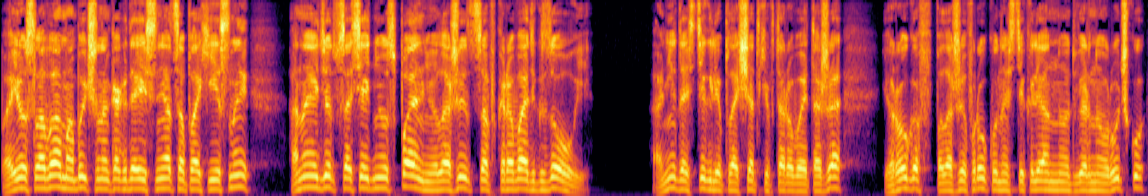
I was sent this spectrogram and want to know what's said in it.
По ее словам, обычно, когда ей снятся плохие сны, она идет в соседнюю спальню и ложится в кровать к Зоуи. Они достигли площадки второго этажа, и Рогов, положив руку на стеклянную дверную ручку,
